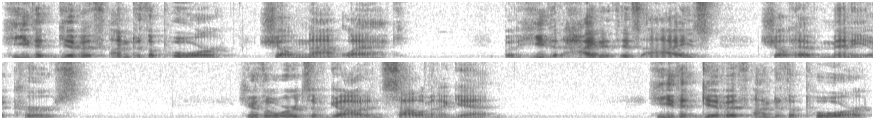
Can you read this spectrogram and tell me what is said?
He that giveth unto the poor shall not lack, but he that hideth his eyes shall have many a curse. Hear the words of God in Solomon again. He that giveth unto the poor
